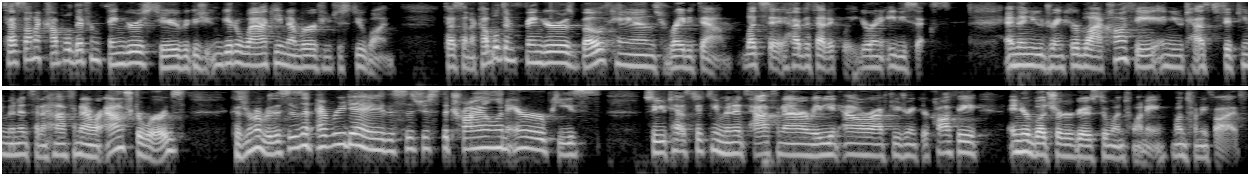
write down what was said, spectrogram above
Test on a couple different fingers too, because you can get a wacky number if you just do one. Test on a couple different fingers, both hands, write it down. Let's say, hypothetically, you're an 86. And then you drink your black coffee and you test 15 minutes and a half an hour afterwards. Because remember, this isn't every day, this is just the trial and error piece. So you test 15 minutes, half an hour, maybe an hour after you drink your coffee, and your blood sugar goes to 120, 125.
